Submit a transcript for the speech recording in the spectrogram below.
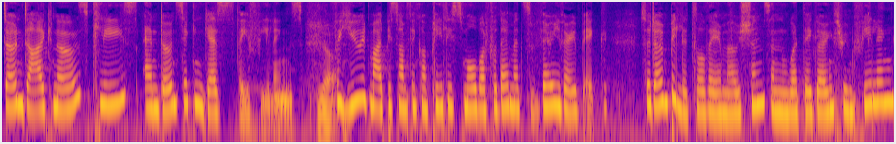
don't diagnose, please, and don't second guess their feelings. Yeah. For you, it might be something completely small, but for them, it's very, very big. So don't belittle their emotions and what they're going through and feeling.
